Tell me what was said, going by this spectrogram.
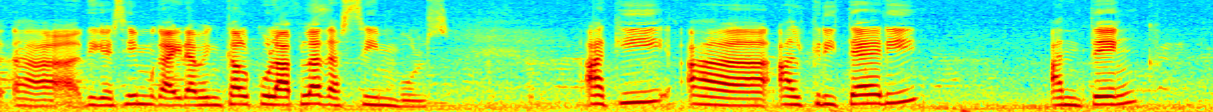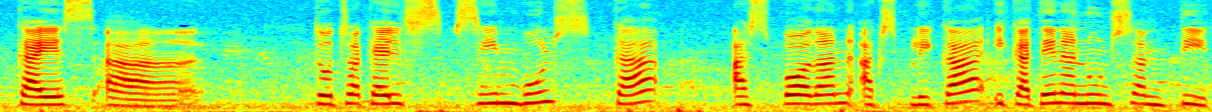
eh, diguéssim, gairebé incalculable de símbols. Aquí eh, el criteri entenc que és eh, tots aquells símbols que es poden explicar i que tenen un sentit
